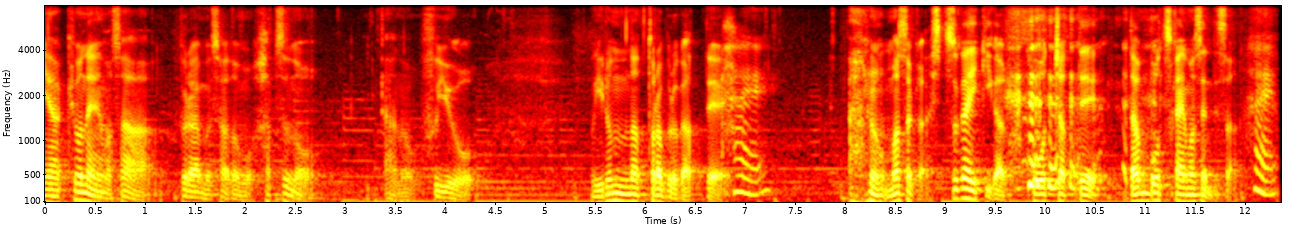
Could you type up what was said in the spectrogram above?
いや去年はさプラム佐渡も初のあの冬をいろんなトラブルがあってはい。あのまさか室外機が凍っちゃって 暖房使えませんでさはい。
